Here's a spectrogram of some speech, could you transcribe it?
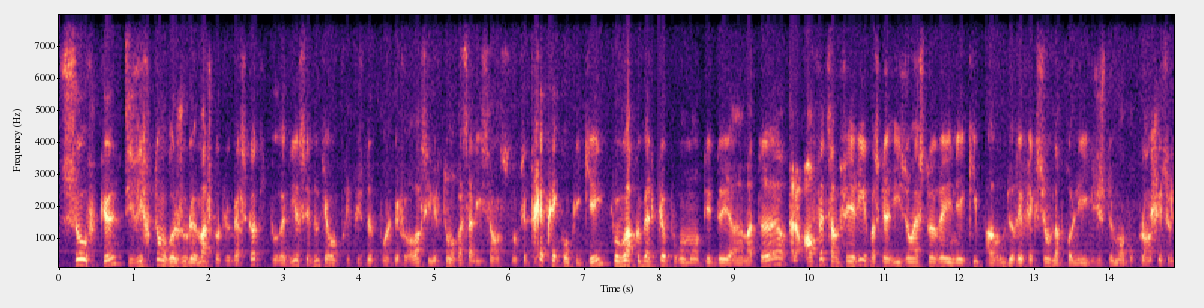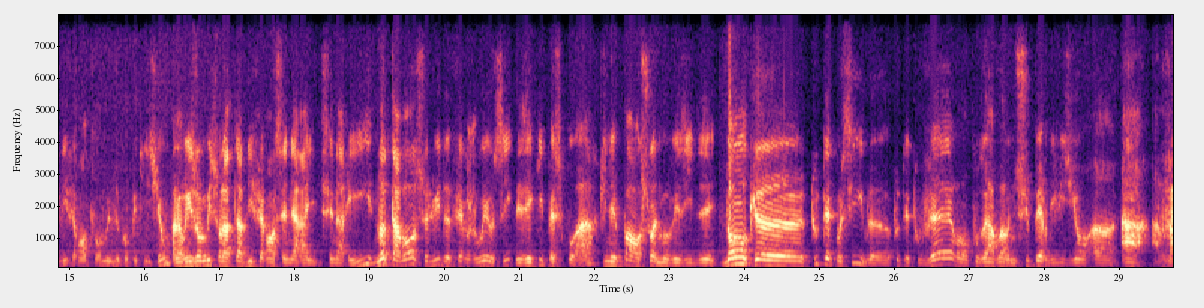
Sauf que si Virton rejoue le match contre le Berscott, il pourrait dire c'est nous qui avons pris plus de points. Mais il faudra voir si Virton aura sa licence. Donc c'est très très compliqué. Il faut voir combien de clubs pourront monter de à amateur. Alors en fait, ça me fait rire parce qu'ils ont instauré une équipe, un groupe de réflexion de la Pro League justement pour plancher sur les différentes formules de compétition. Alors ils ont mis sur la table différents scénarios, notamment celui de faire jouer aussi des équipes espoirs, qui n'est pas en soi une mauvaise idée. Donc, euh, tout est possible, tout est ouvert. On pourrait avoir une super division 1A à 20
